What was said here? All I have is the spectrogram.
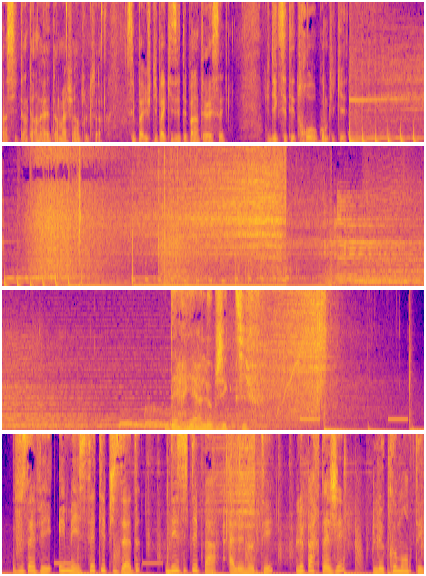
un site internet, un machin, un truc ça. C'est pas, je dis pas qu'ils n'étaient pas intéressés. Je dis que c'était trop compliqué. Derrière l'objectif. Vous avez aimé cet épisode? N'hésitez pas à le noter, le partager, le commenter.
